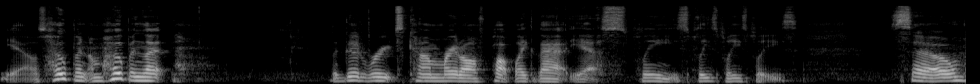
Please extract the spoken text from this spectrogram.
Yeah, I was hoping, I'm hoping that the good roots come right off pop like that. Yes, please, please, please, please. So,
